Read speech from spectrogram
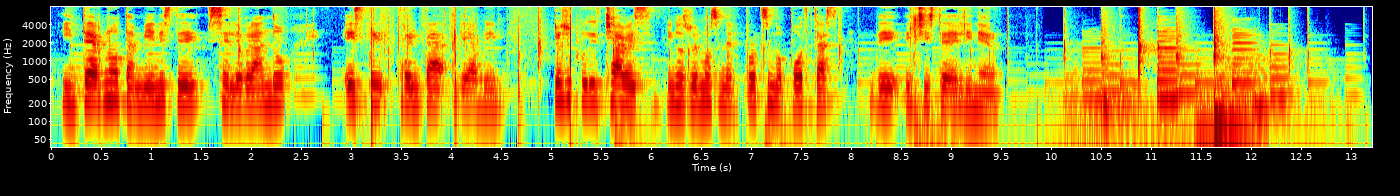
interno también esté celebrando este 30 de abril. Yo soy Judith Chávez y nos vemos en el próximo podcast de El chiste del dinero.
